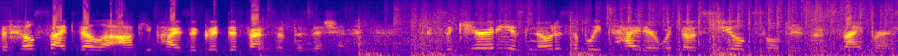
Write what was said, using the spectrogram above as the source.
The hillside villa occupies a good defensive position. Security is noticeably tighter with those shield soldiers and snipers.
